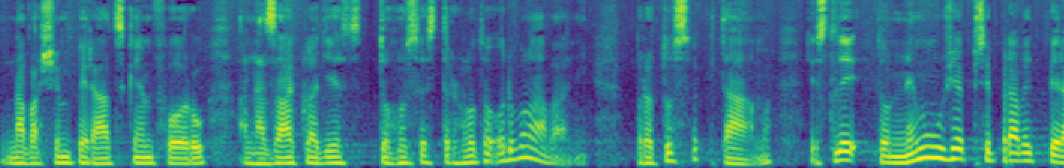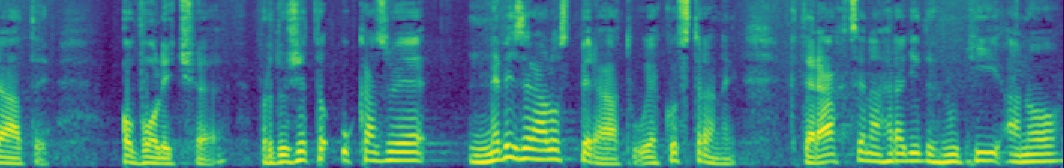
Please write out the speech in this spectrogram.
na vašem pirátském fóru a na základě toho se strhlo to odvolávání. Proto se ptám, jestli to nemůže připravit Piráty o voliče, protože to ukazuje nevyzrálost Pirátů jako strany, která chce nahradit hnutí ANO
